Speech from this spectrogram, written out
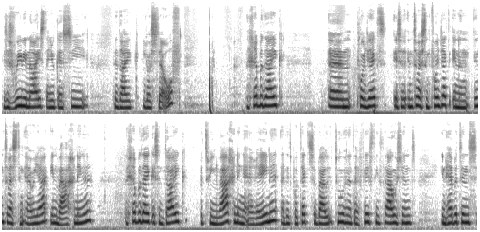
This is really nice, then you can see the dike yourself. The Grebbendijk um, project is an interesting project in an interesting area in Wageningen. The Grebbendijk is a dike between Wageningen and Rhenen and it protects about 250,000 inhabitants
